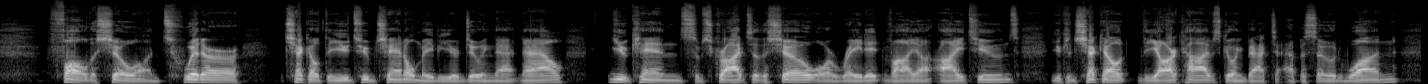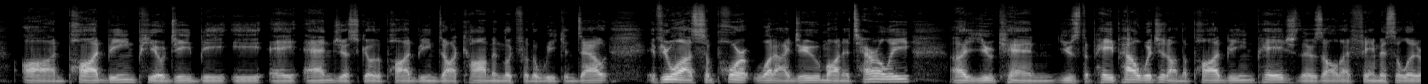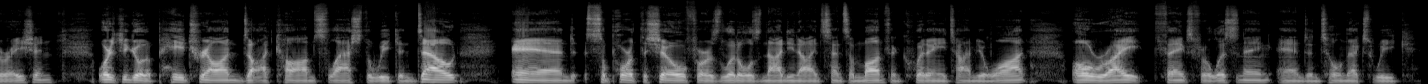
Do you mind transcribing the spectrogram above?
follow the show on Twitter, check out the YouTube channel. Maybe you're doing that now. You can subscribe to the show or rate it via iTunes. You can check out the archives going back to episode one on Podbean, P O D B E A N. Just go to podbean.com and look for The Week in Doubt. If you want to support what I do monetarily, uh, you can use the PayPal widget on the Podbean page. There's all that famous alliteration. Or you can go to patreon.com slash The Week in Doubt and support the show for as little as 99 cents a month and quit anytime you want. All right. Thanks for listening. And until next week.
